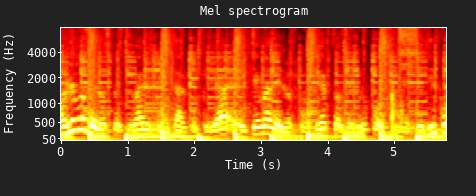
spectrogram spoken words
Hablemos de los festivales como tal, porque ya el tema de los conciertos de grupos en específico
